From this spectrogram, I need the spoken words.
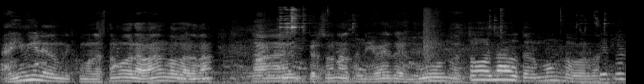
ahí mire, donde como la estamos grabando, ¿verdad? Van a ver personas a nivel del mundo, de todos lados del mundo, ¿verdad? Pues.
